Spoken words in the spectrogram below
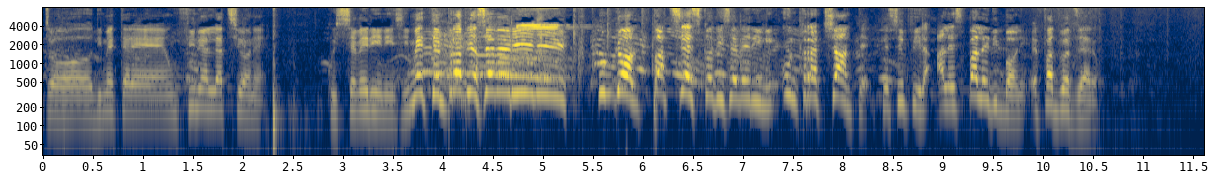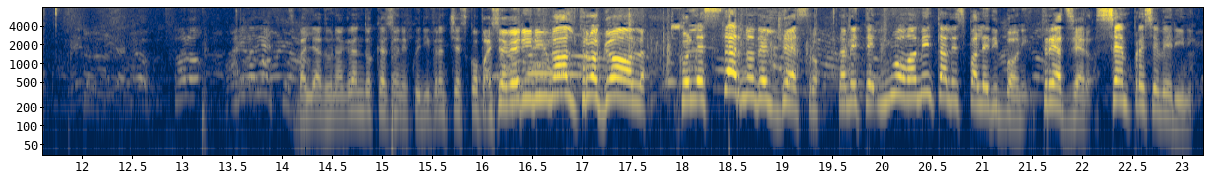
Di mettere un fine all'azione Qui Severini si mette in proprio Severini! Un gol pazzesco di Severini, un tracciante che si infila alle spalle di Boni e fa 2-0. Sbagliato una grande occasione qui di Francesco, poi Severini un altro gol con l'esterno del destro, la mette nuovamente alle spalle di Boni, 3-0, sempre Severini.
